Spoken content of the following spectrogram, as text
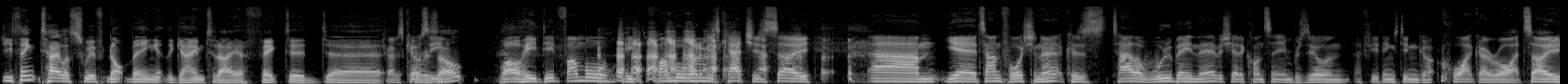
Do you think Taylor Swift not being at the game today affected uh, Travis the result? Well, he did fumble. He fumbled one of his catches. So, um, yeah, it's unfortunate because Taylor would have been there, but she had a concert in Brazil and a few things didn't go, quite go right. So,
